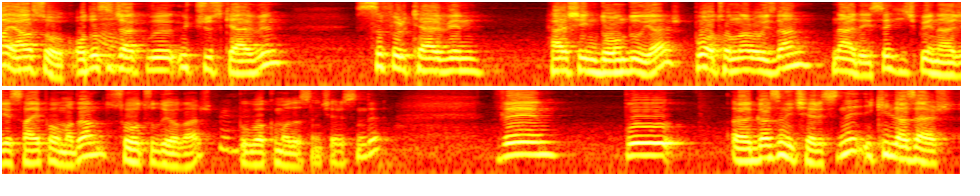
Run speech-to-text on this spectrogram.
Bayağı soğuk. Oda sıcaklığı 300 Kelvin, 0 Kelvin her şeyin donduğu yer. Bu atomlar o yüzden neredeyse hiçbir enerjiye sahip olmadan soğutuluyorlar bu vakum odasının içerisinde. Ve bu e, gazın içerisine iki lazer,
